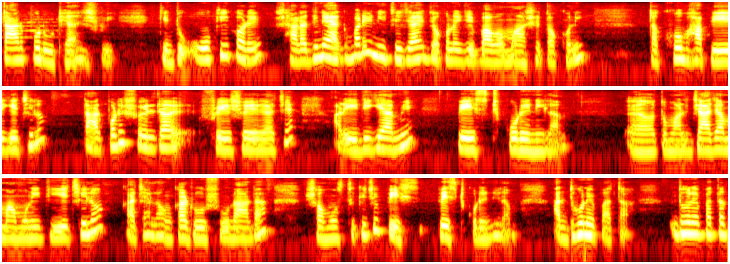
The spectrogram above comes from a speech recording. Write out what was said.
তারপর উঠে আসবি। কিন্তু ও কী করে, সারাদিনে একবারই নিচে যায়, যখন ওই যে বাবা মা আসে তখনই। তা খুব হাঁপিয়ে গেছিল। তারপরে শরীরটা ফ্রেশ হয়ে গেছে। আর এদিকে আমি পেস্ট করে নিলাম। তোমার যা যা মামুনি দিয়েছিল, কাঁচা লঙ্কা, রসুন, আদা, সমস্ত কিছু পেস্ট পেস্ট করে নিলাম। আর ধনে পাতা, ধনে পাতার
